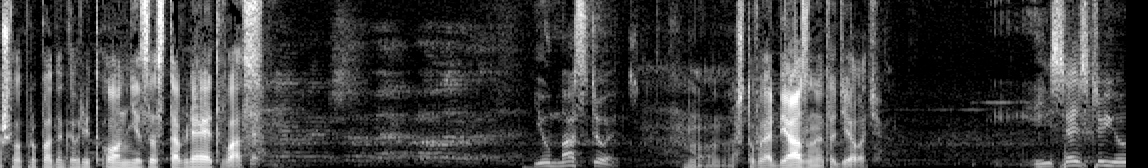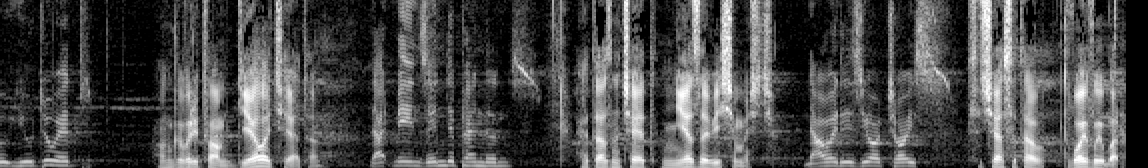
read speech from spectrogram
Шила Прабхупада говорит, он не заставляет вас. Ну, что вы обязаны это делать. Он говорит вам, делайте это. Это означает независимость. Сейчас это твой выбор.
